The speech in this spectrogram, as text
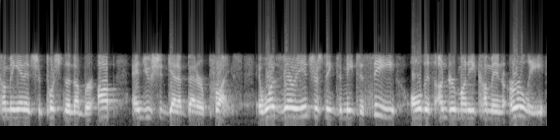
coming in, it should push the number up, and you should get a better price. It was very interesting to me to see all this under money come in early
